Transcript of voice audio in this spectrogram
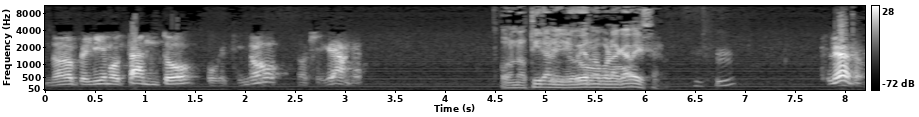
no nos peleemos tanto porque si no, no llegamos. O nos tiran el gobierno por la cabeza. Claro.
